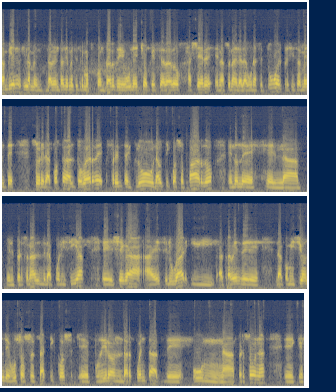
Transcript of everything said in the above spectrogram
También lamentablemente tenemos que contar de un hecho que se ha dado ayer en la zona de la Laguna. Setúbal, precisamente sobre la costa de Alto Verde, frente al Club Náutico Azopardo, en donde el personal de la policía eh, llega a ese lugar y a través de la comisión de buzos tácticos eh, pudieron dar cuenta de una persona eh, que,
